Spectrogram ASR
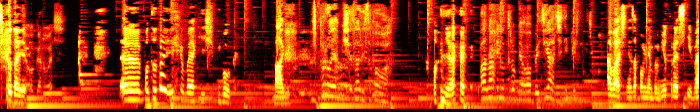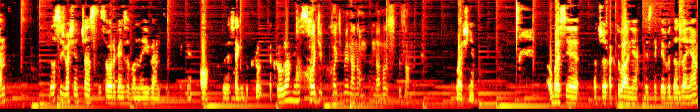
Tutaj, Nie ogarłeś? e, bo tutaj chyba jakiś bóg. Bug. Zbroja mi się zarysowała. O nie. A na jutro miała być, ja cię nie pierdolę. A właśnie, zapomniałbym, jutro jest event. Dosyć właśnie często są organizowane eventy. Takie, o, to jest jakby kró króla? Chodź, chodźmy na, no, na nasz zamek. Właśnie. Obecnie, znaczy aktualnie jest takie wydarzenie.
